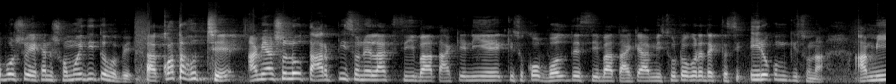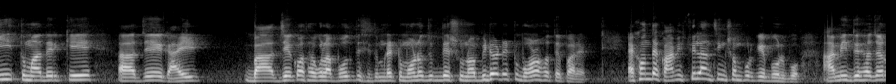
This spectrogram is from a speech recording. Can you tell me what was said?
অবশ্যই এখানে সময় দিতে হবে। কথা হচ্ছে, আমি আসলেও তার পিছনে লাগছি বা তাকে নিয়ে কিছু বলতেছি বা তাকে আমি ছোট করে দেখতেছি এইরকম কিছু না। আমি তোমাদেরকে যে গাইড বা যে কথাগুলো বলতেছি, তোমরা একটু মনোযোগ দিয়ে শুনো, ভিডিওটা একটু বড় হতে পারে। এখন দেখো, আমি ফ্রিলান্সিং সম্পর্কে বলব। আমি দুই হাজার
